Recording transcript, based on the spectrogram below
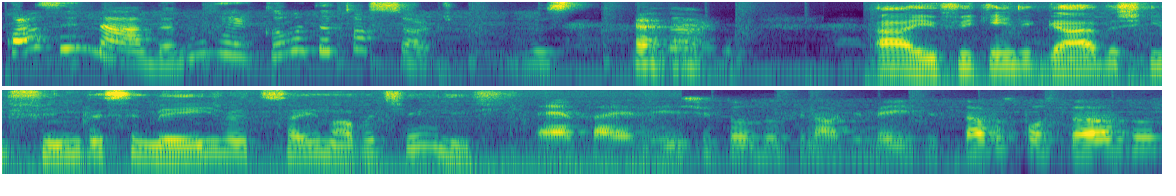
quase nada. Não reclama da tua sorte. Ah, e fiquem ligados que fim desse mês vai sair nova tier list. É, tá list todo final de mês. Estamos postando,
